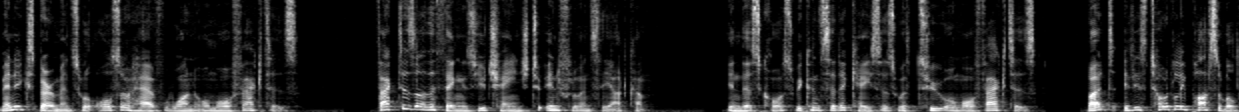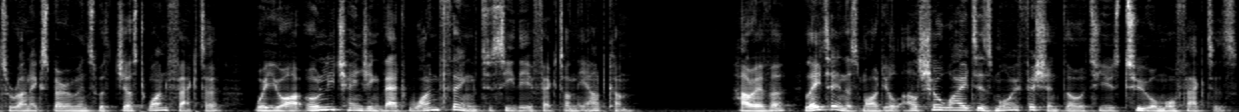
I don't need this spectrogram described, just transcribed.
Many experiments will also have one or more factors. Factors are the things you change to influence the outcome. In this course, we consider cases with two or more factors, but it is totally possible to run experiments with just one factor where you are only changing that one thing to see the effect on the outcome. However, later in this module, I'll show why it is more efficient though to use two or more factors.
